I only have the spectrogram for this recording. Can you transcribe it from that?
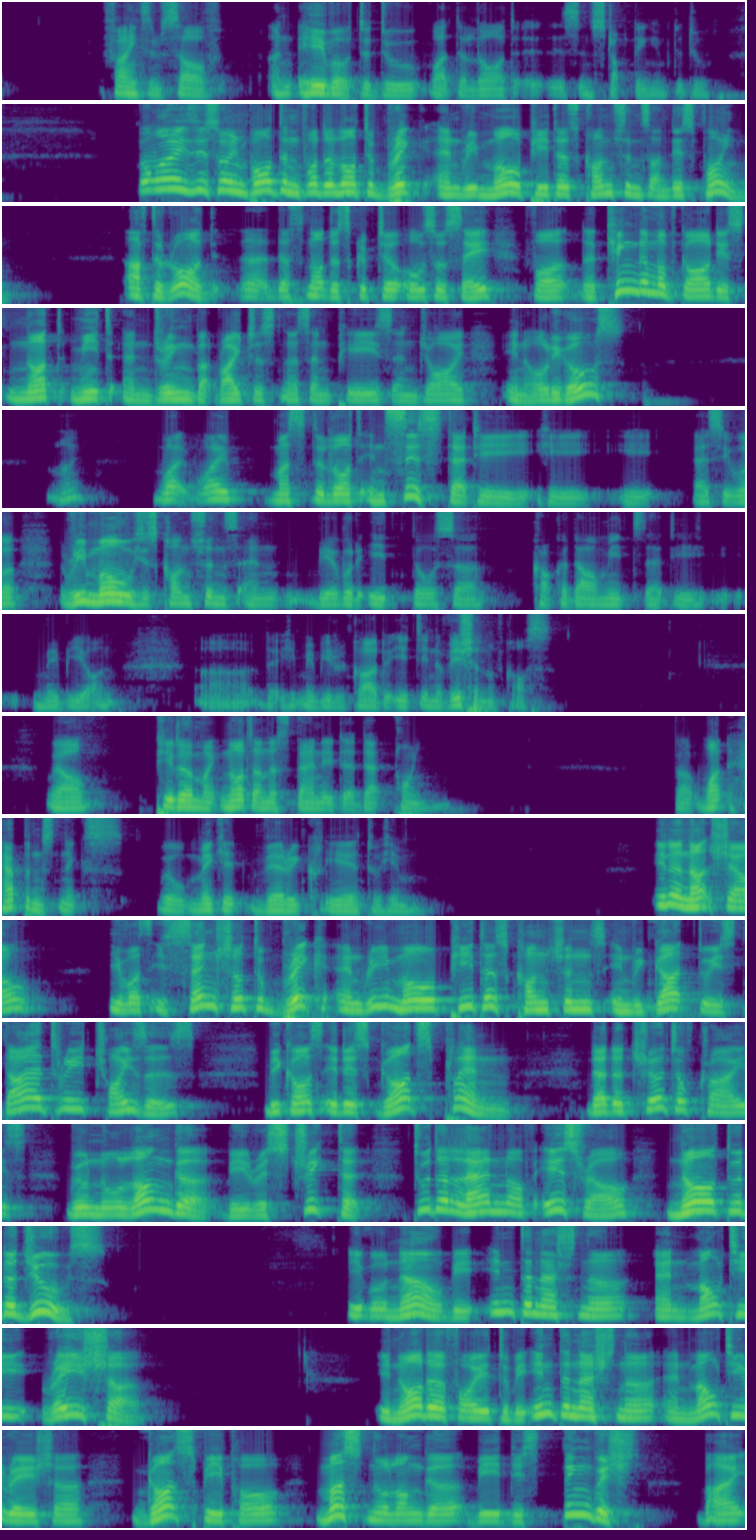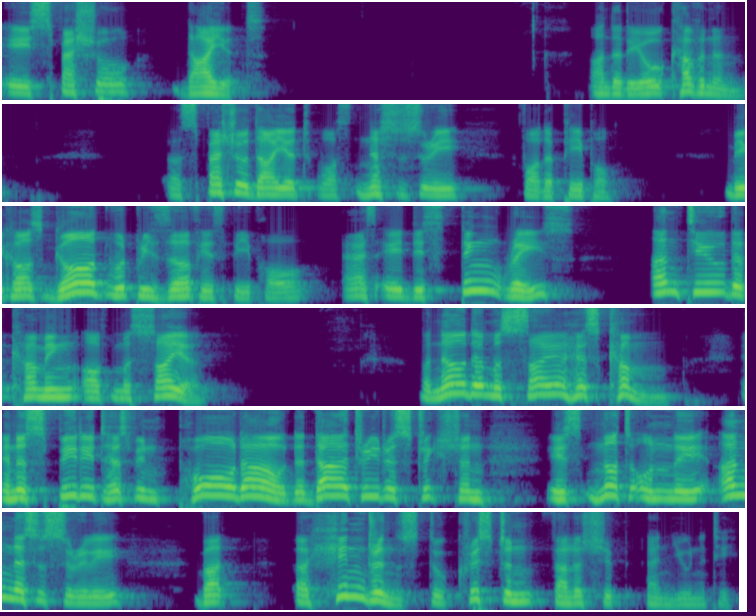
finds himself unable to do what the Lord is instructing him to do. But why is it so important for the Lord to break and remove Peter's conscience on this point? After all, uh, does not the scripture also say, For the kingdom of God is not meat and drink, but righteousness and peace and joy in the Holy Ghost? Right? Why, why must the Lord insist that he, he, he, as he were, remove his conscience and be able to eat those uh, crocodile meats that he may be on, uh, that he may be required to eat in a vision, of course? Well, Peter might not understand it at that point. But what happens next will make it very clear to him. In a nutshell, it was essential to break and remold Peter's conscience in regard to his dietary choices because it is God's plan that the Church of Christ will no longer be restricted to the land of Israel nor to the Jews. It will now be international and multiracial. In order for it to be international and multiracial, God's people must no longer be distinguished by a special diet. Under the Old Covenant, a special diet was necessary for the people because God would preserve his people as a distinct race until the coming of Messiah. But now that Messiah has come and the Spirit has been poured out, the dietary restriction is not only unnecessarily but a hindrance to Christian fellowship and unity.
